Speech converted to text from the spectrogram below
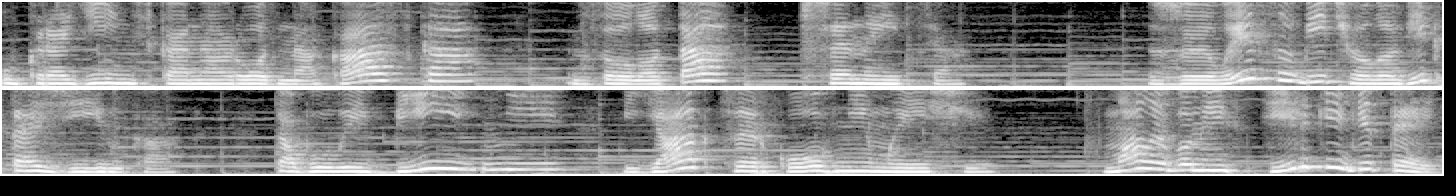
Українська народна казка Золота пшениця. Жили собі чоловік та жінка, та були бідні, як церковні миші. Мали вони стільки дітей,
